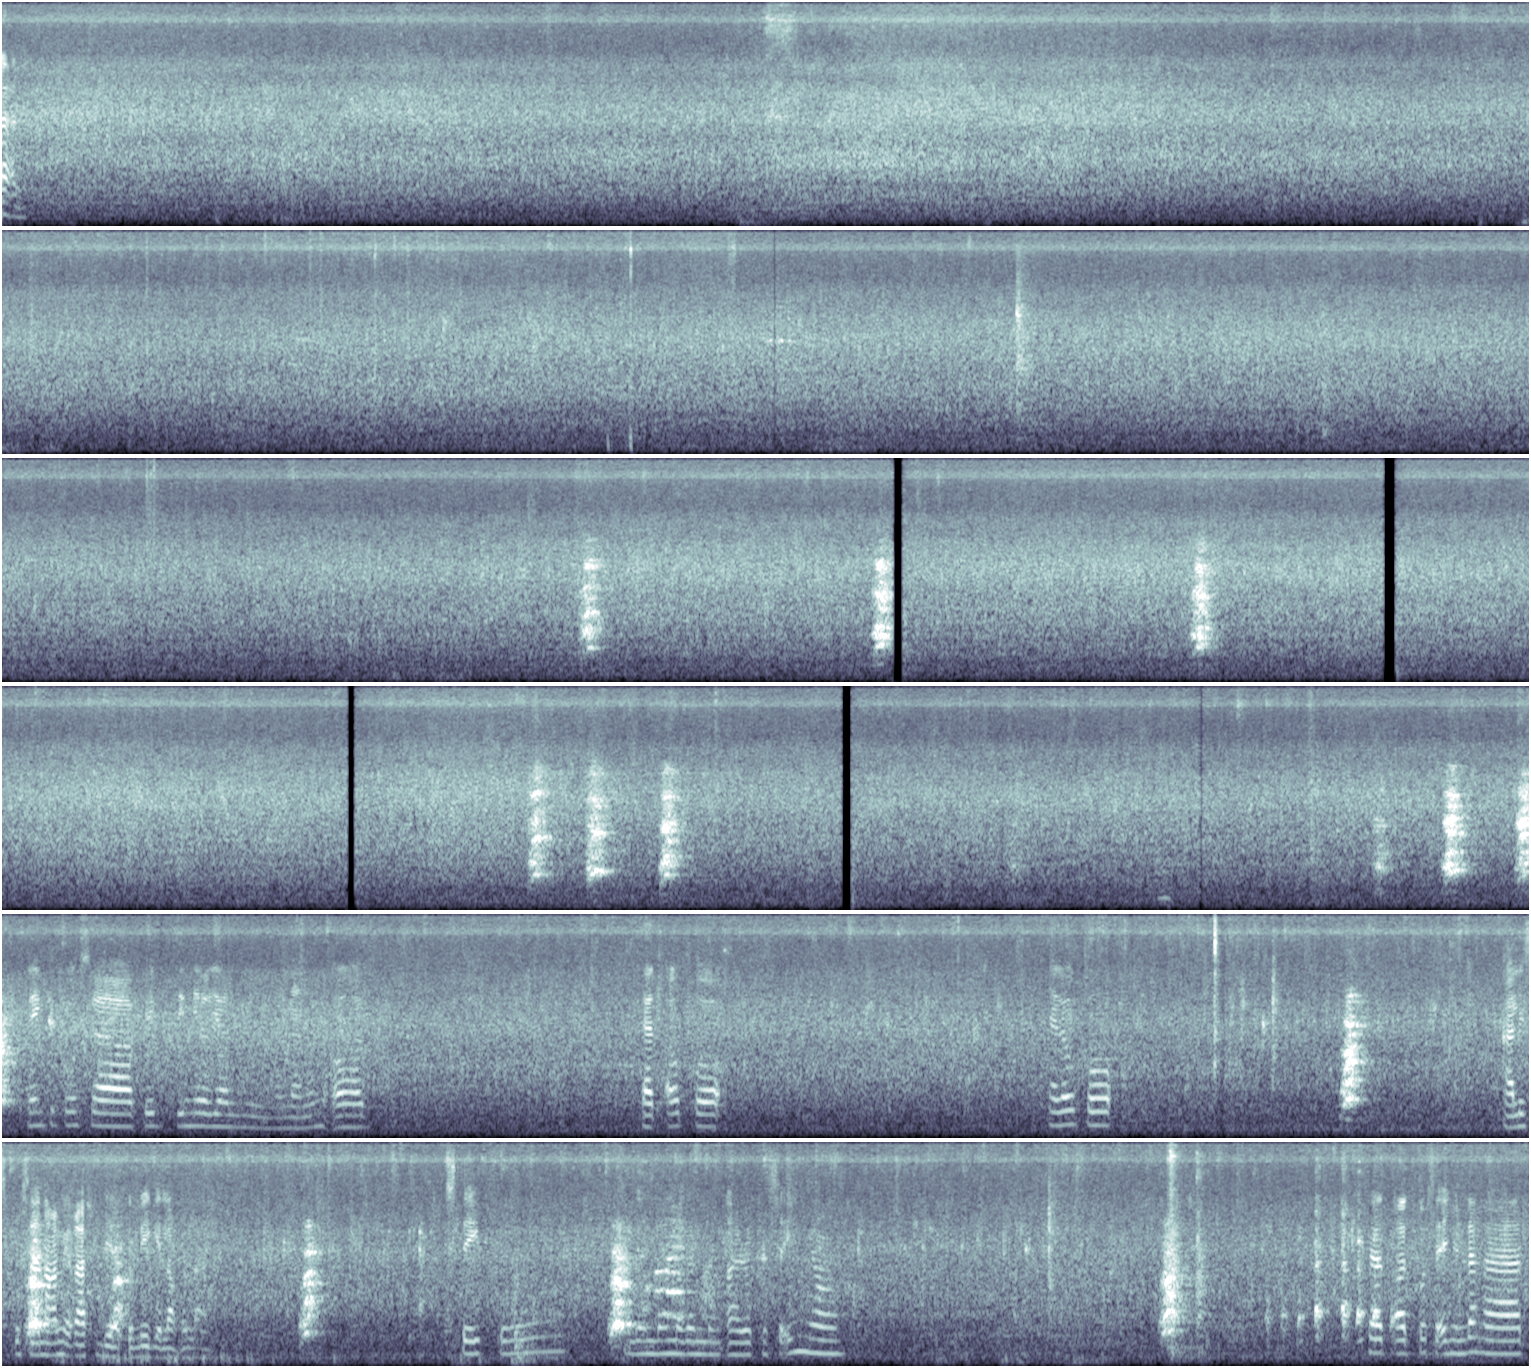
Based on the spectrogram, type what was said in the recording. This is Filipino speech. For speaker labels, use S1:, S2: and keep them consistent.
S1: ulan. Thank you po sa 50 million na nanonood. Shout out po. Hello po. Alis po sana kami kaso di ako tigil ang ulan. Stay po. Magandang magandang araw po sa inyo. Shout out po sa inyong lahat.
